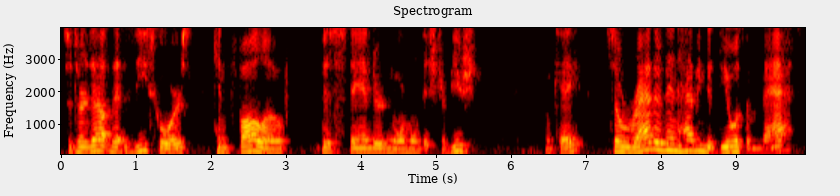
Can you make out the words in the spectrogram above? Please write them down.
So it turns out that z-scores can follow this standard normal distribution. Okay, so rather than having to deal with the math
